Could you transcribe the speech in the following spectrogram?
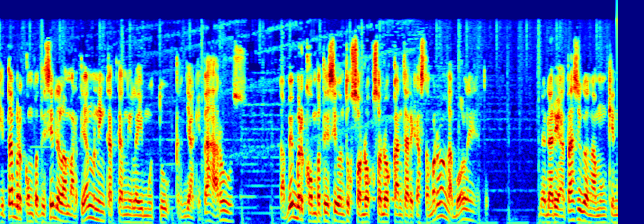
Kita berkompetisi dalam artian meningkatkan nilai mutu kerja kita harus. Tapi berkompetisi untuk sodok-sodokan cari customer mah nggak boleh itu dan dari atas juga nggak mungkin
